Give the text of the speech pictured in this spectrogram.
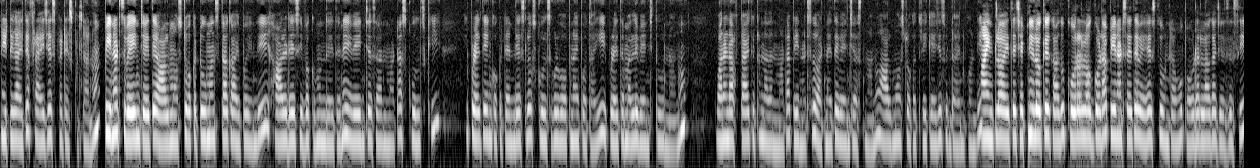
నీట్గా అయితే ఫ్రై చేసి పెట్టేసుకుంటాను. పీనట్స్ వేయించి అయితే ఆల్మోస్ట్ ఒక టూ మంత్స్ దాకా అయిపోయింది. హాలిడేస్ ఇవ్వకముందు అయితేనే వేయించేసాను అనమాట స్కూల్స్కి. ఇప్పుడైతే ఇంకొక టెన్ డేస్లో స్కూల్స్ కూడా ఓపెన్ అయిపోతాయి. ఇప్పుడైతే మళ్ళీ వేయించుతూ ఉన్నాను. వన్ అండ్ హాఫ్ ప్యాకెట్ ఉన్నదనమాట పీనట్స్. వాటిని అయితే వేయించేస్తున్నాను. ఆల్మోస్ట్ ఒక త్రీ కేజీస్ ఉంటాయనుకోండి. మా ఇంట్లో అయితే చట్నీలోకే కాదు కూరల్లోకి కూడా పీనట్స్ అయితే వేసేస్తూ ఉంటాము పౌడర్ లాగా చేసేసి.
